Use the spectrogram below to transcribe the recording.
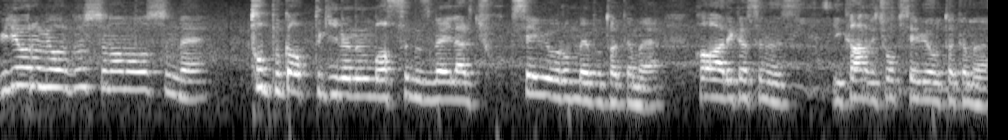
Biliyorum yorgunsun ama olsun be. Topu kaptık inanılmazsınız beyler. Çok seviyorum be bu takımı. Harikasınız. Icardi çok seviyor bu takımı.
